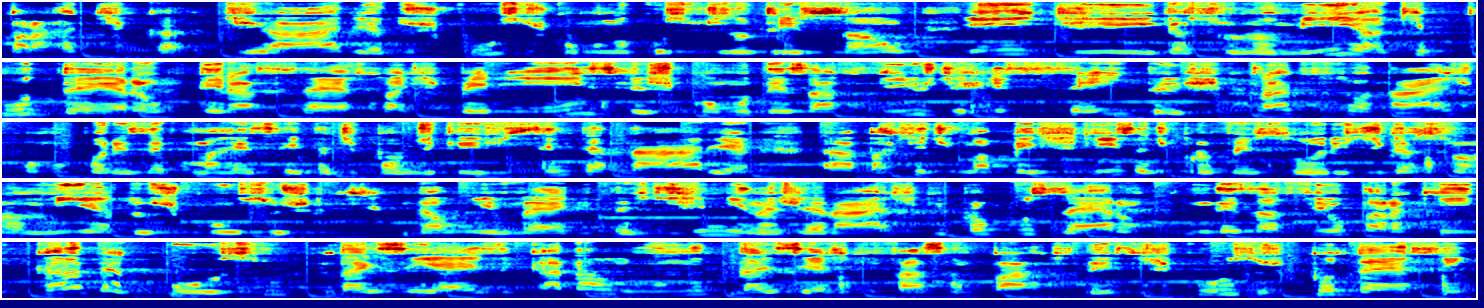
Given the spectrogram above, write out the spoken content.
prática diária dos cursos, como no curso de nutrição e de gastronomia, que puderam ter acesso a experiências como desafios de receitas tradicionais, como por exemplo uma receita de pão de queijo centenária, a partir de uma pesquisa de professores de gastronomia dos cursos da Univeritas de Minas Gerais, que propuseram um desafio para que em cada curso das IES e cada aluno das IES que façam parte desses cursos pudessem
